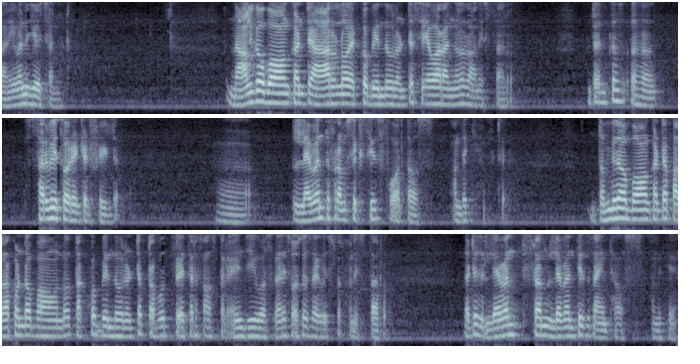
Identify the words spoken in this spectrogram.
కానీ ఇవన్నీ చేయొచ్చు అనమాట నాలుగో భావం కంటే ఆరులో ఎక్కువ బిందువులు ఉంటే సేవా రంగంలో రాణిస్తారు. అంటే ఇంకా service oriented field eleventh from sixth is fourth house అందుకే అంటే తొమ్మిదవ భావం కంటే పదకొండవ భావంలో తక్కువ బిందువులు ఉంటే ప్రభుత్వేతర సంస్థలు ఎన్జిఓస్ కానీ సోషల్ సర్వీస్లో రాణిస్తారు. That is eleventh from eleventh is ninth house అందుకే.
